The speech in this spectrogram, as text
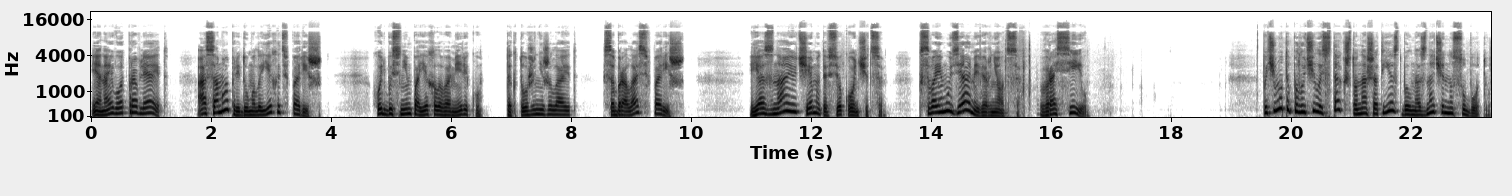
и она его отправляет, а сама придумала ехать в Париж. Хоть бы с ним поехала в Америку, так тоже не желает. Собралась в Париж. Я знаю, чем это все кончится. К своему зяме вернется, в Россию. Почему-то получилось так, что наш отъезд был назначен на субботу.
